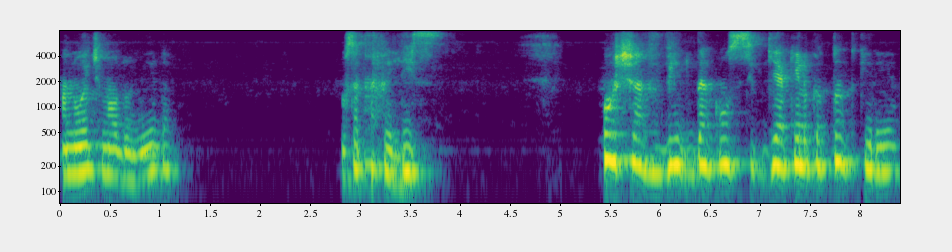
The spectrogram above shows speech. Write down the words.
A noite mal dormida? Você está feliz? Poxa vida, consegui aquilo que eu tanto queria.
